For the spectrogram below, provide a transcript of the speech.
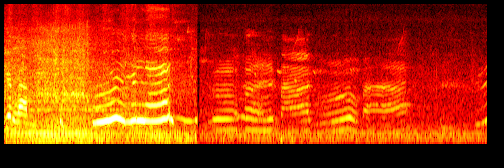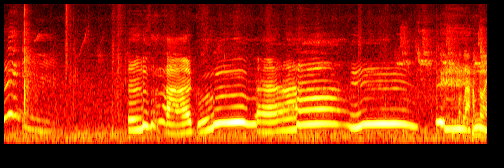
เงินล้านโอ้ยเงินล้านโอ้ยฟ้ากูฟ้าเฮ้ย ฝา กูฝาบักลาคำหน่อย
